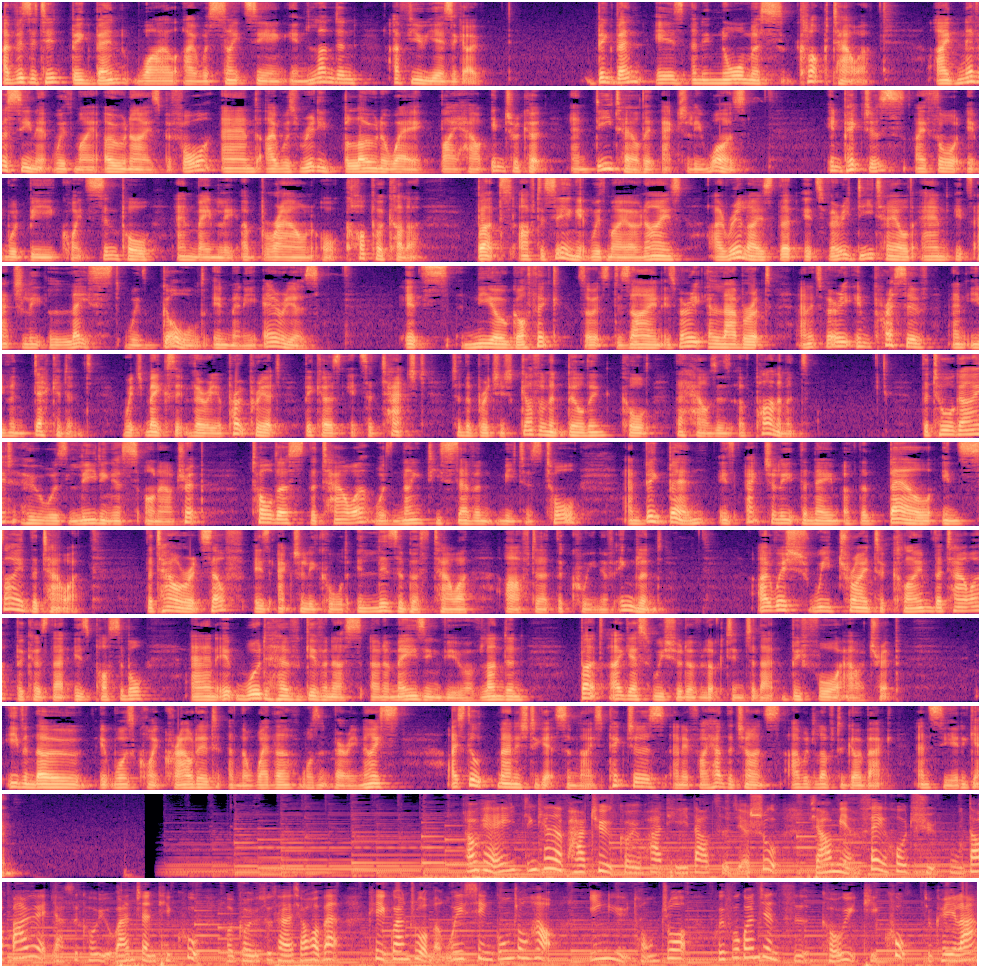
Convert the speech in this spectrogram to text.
I visited Big Ben while I was sightseeing in London a few years ago. Big Ben is an enormous clock tower. I'd never seen it with my own eyes before, and I was really blown away by how intricate and detailed it actually was. In pictures, I thought it would be quite simple and mainly a brown or copper color, but after seeing it with my own eyes, I realized that it's very detailed and it's actually laced with gold in many areas. It's neo-Gothic, so its design is very elaborate and it's very impressive and even decadent, which makes it very appropriate because it's attached to the British government building called the Houses of Parliament. The tour guide who was leading us on our trip told us the tower was 97 meters tall and Big Ben is actually the name of the bell inside the tower. The tower itself is actually called Elizabeth Tower after the Queen of England. I wish we tried to climb the tower because that is possible and it would have given us an amazing view of London, but I guess we should have looked into that before our trip. Even though it was quite crowded and the weather wasn't very nice, I still managed to get some nice pictures, and if I had the chance, I would love to go back and see it again. OK，今天的 Part Two 口语话题到此结束。想要免费获取五到八月雅思口语完整题库和口语素材的小伙伴，可以关注我们微信公众号“英语同桌”，回复关键词“口语题库”就可以啦。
